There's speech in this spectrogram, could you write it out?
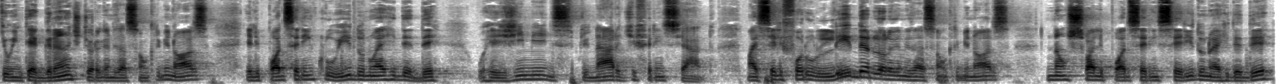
que o integrante de organização criminosa ele pode ser incluído no RDD, o regime disciplinar diferenciado. Mas se ele for o líder da organização criminosa, não só ele pode ser inserido no RDD,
